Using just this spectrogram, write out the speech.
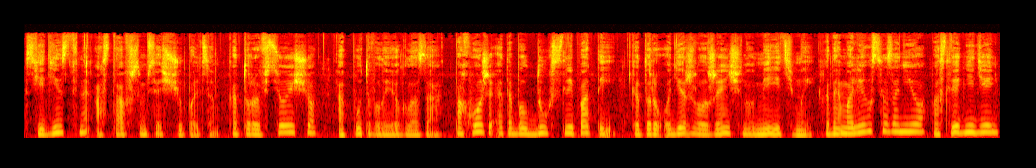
с единственным оставшимся щупальцем, которое все еще опутывало ее глаза. Похоже, это был дух слепоты, который удерживал женщину в мире тьмы. Когда я молился за нее последний день,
